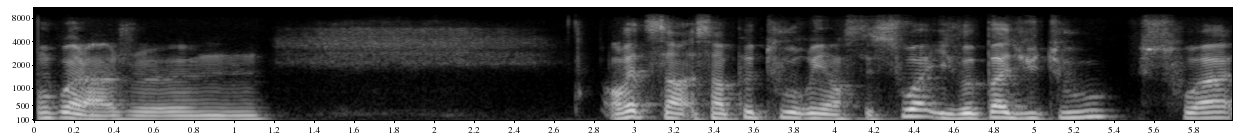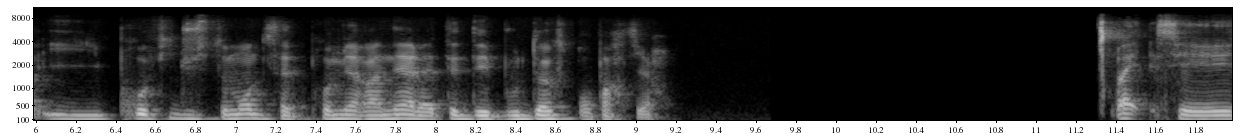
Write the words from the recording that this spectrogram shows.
Donc voilà, je. En fait, c'est un, peu tout ou rien. C'est soit il veut pas du tout, soit il profite justement de cette première année à la tête des Bulldogs pour partir. Ouais, c'est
